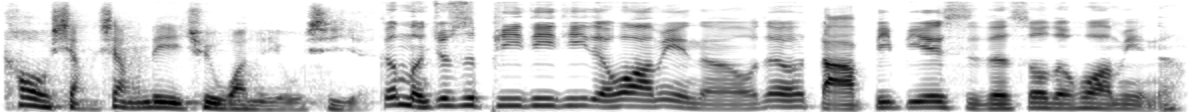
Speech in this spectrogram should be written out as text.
靠想象力去玩的游戏耶，根本就是 PDT 的画面呢、啊。我在打 BBS 的时候的画面呢、啊。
